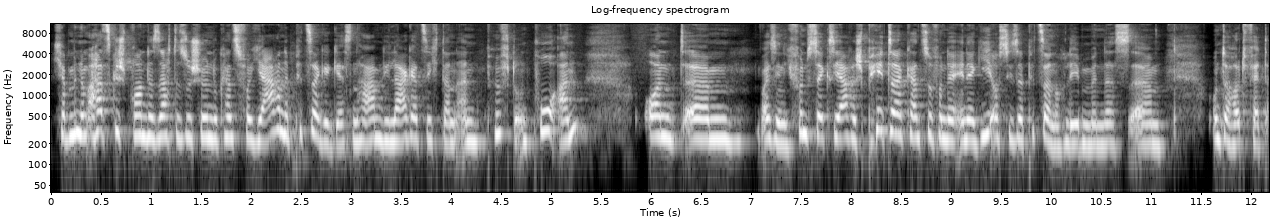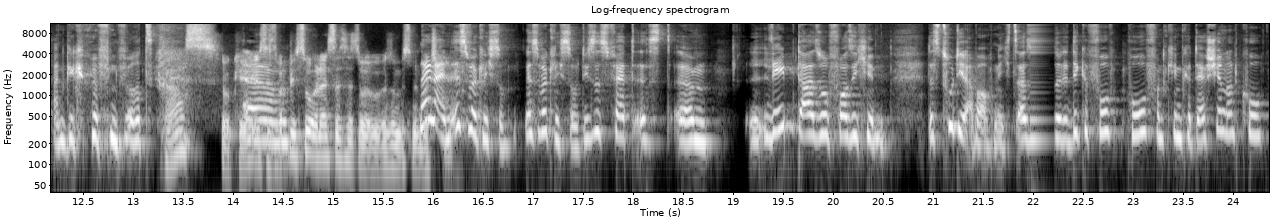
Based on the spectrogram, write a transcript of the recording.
Ich habe mit einem Arzt gesprochen, der sagte so schön, du kannst vor Jahren eine Pizza gegessen haben, die lagert sich dann an Hüfte und Po an. Und ähm, weiß ich nicht, fünf, sechs Jahre später kannst du von der Energie aus dieser Pizza noch leben, wenn das ähm, Unterhautfett angegriffen wird. Krass, okay. Ähm, ist das wirklich so oder ist das jetzt so, so ein bisschen? Nein, nein, ist wirklich so. Ist wirklich so. Dieses Fett ist, ähm, lebt da so vor sich hin. Das tut dir aber auch nichts. Also der dicke Po von Kim Kardashian und Co.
